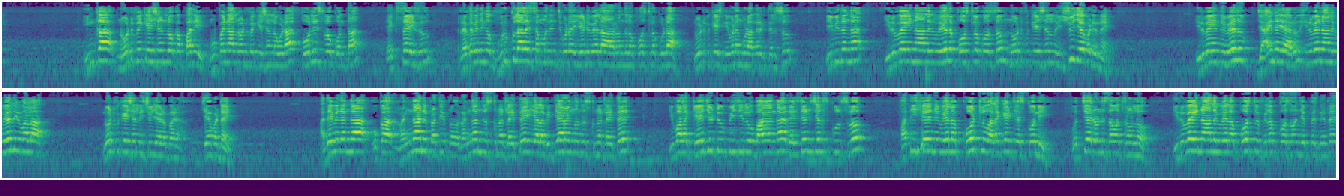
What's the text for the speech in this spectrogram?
ఇంకా నోటిఫికేషన్లో ఒక పది ముప్పై నాలుగు నోటిఫికేషన్లో కూడా పోలీసులో కొంత ఎక్సైజ్ అదేవిధంగా గురుకులాలకు సంబంధించి కూడా ఏడు వేల ఆరు వందల పోస్టులకు కూడా నోటిఫికేషన్ ఇవ్వడం కూడా అందరికి తెలుసు. ఈ విధంగా ఇరవై నాలుగు వేల పోస్టుల కోసం నోటిఫికేషన్లు ఇష్యూ చేయబడి ఉన్నాయి. ఇరవై ఎనిమిది వేలు జాయిన్ అయ్యారు ఇరవై నాలుగు వేలు ఇవాళ నోటిఫికేషన్లు ఇష్యూ చేయబడ్డాయి. అదేవిధంగా ఒక రంగాన్ని ప్రతి రంగాన్ని చూసుకున్నట్లయితే ఇవాళ విద్యారంగం చూసుకున్నట్లయితే ఇవాళ కేజీ టూ పీజీలో భాగంగా రెసిడెన్షియల్ స్కూల్స్లో పదిహేను వేల కోట్లు అలకేట్ చేసుకొని వచ్చే రెండు సంవత్సరంలో ఇరవై నాలుగు వేల పోస్టులు ఫిలప్ కోసం అని చెప్పేసి నిర్ణయం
